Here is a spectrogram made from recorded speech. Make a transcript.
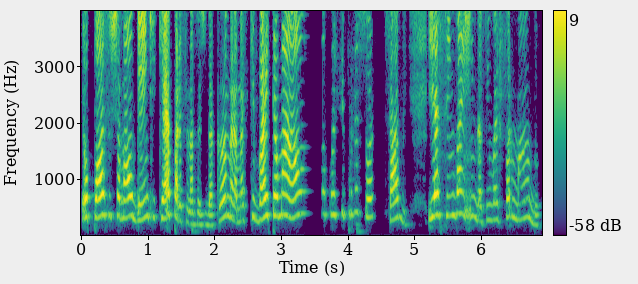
eu posso chamar alguém que quer aparecer na frente da câmera, mas que vai ter uma aula com esse professor, sabe? E assim vai indo, assim vai formando.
